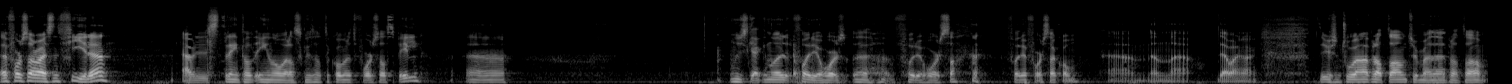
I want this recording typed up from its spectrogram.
Uh, Force Horizon 4 er vel strengt talt ingen overraskelse at det kommer et Forza-spill. Uh, nå husker jeg ikke når forrige, Horsa, forrige, Horsa, forrige Forza kom, men det var en gang. Division 2 har jeg prata om, Tomb Raider har jeg prata om.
